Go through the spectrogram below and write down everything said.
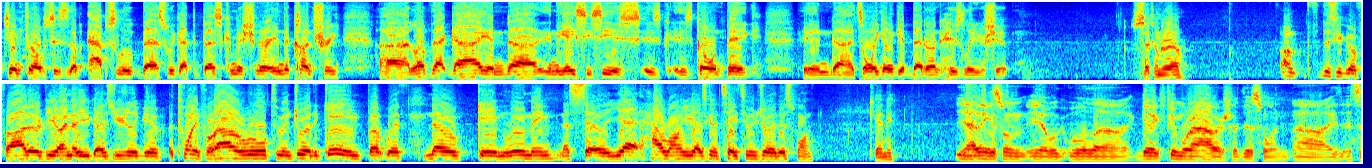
Jim Phillips is the absolute best. We got the best commissioner in the country. Uh, I love that guy, and, uh, and the ACC is, is, is going big, and uh, it's only going to get better under his leadership. Second row. Um, this could go for either of you. I know you guys usually give a 24-hour rule to enjoy the game, but with no game looming necessarily yet, how long are you guys going to take to enjoy this one? Kenny? Yeah, I think this one, you know, we'll, we'll uh, get a few more hours for this one. Uh, it- it's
